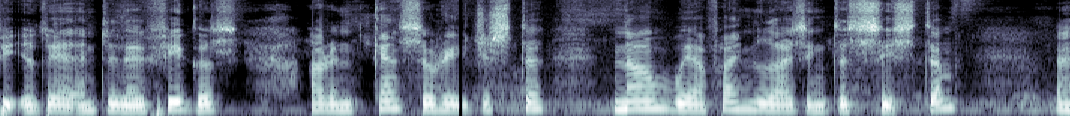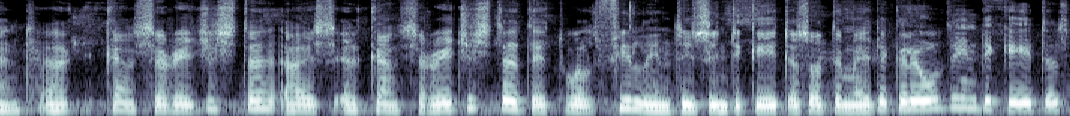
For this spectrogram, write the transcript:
the, and the figures are in cancer register. Now we are finalizing the system and a cancer register is a cancer register that will fill in these indicators automatically. All the indicators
